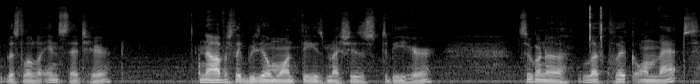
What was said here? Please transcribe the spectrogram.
this little inset here. Now obviously we don't want these meshes to be here. So we're gonna left click on that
